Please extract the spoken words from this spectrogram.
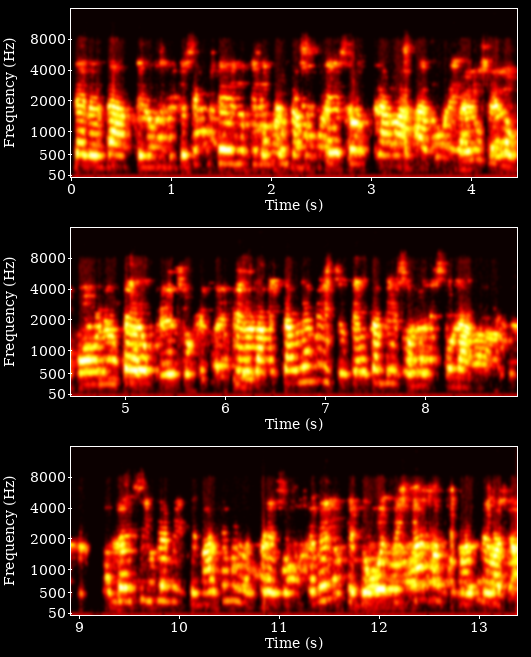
de verdad, de lo, yo sé que ustedes no tienen culpa, ustedes son trabajadores. Pero ustedes lo ponen, pero, pero lamentablemente ustedes también son venezolanos. Ustedes simplemente márquenme los precios. Usted me dijo que yo voy a mi casa, que no se vaya.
